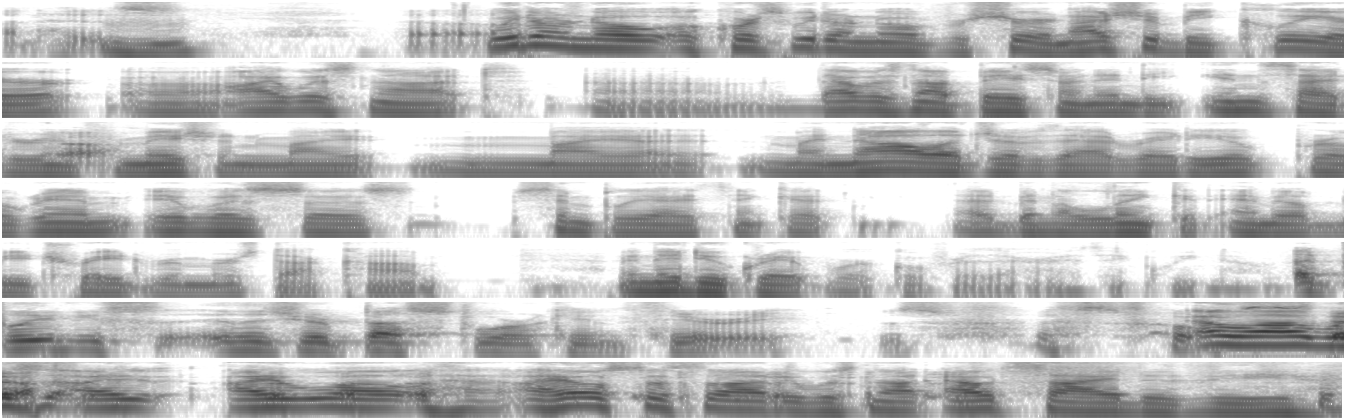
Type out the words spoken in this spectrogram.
on his. We don't know. Of course, we don't know for sure. And I should be clear. Uh, I was not. Uh, that was not based on any insider information. My my uh, my knowledge of that radio program. It was uh, simply, I think, it had been a link at MLBTradeRumors.com, and they do great work over there. I think we know. I believe you, it was your best work in theory. what Oh, well, I was. I I well, I also thought it was not outside of the.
